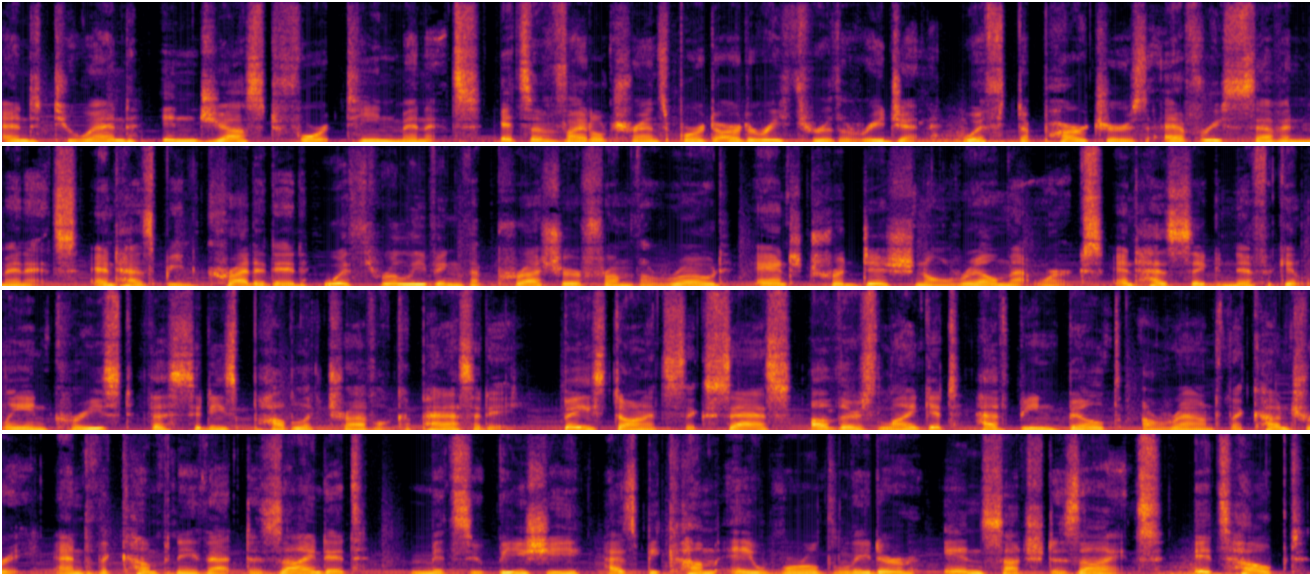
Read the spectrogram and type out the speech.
end to end in just 14 minutes. It's a vital transport artery through the region, with departures every 7 minutes, and has been credited with relieving the pressure from the road and traditional rail networks, and has significantly increased the city's public travel capacity. Based on its success, others like it have been built around the country, and the company that designed it, Mitsubishi, has become a world leader in such designs. It's hoped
